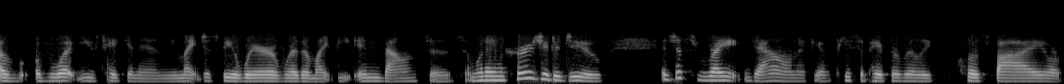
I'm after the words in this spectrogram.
of of what you've taken in. You might just be aware of where there might be imbalances. And what I encourage you to do is just write down if you have a piece of paper really close by, or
